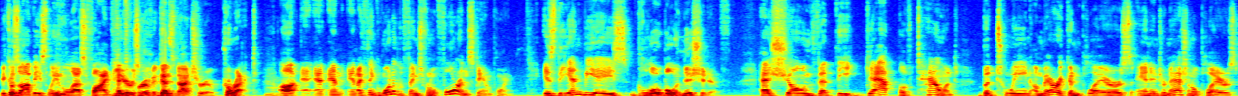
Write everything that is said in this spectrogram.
Because obviously, in the last five that's years, proven that's not true. Correct. Mm-hmm. Uh, and, and, and I think one of the things from a foreign standpoint is the NBA's global initiative has shown that the gap of talent between American players and international players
